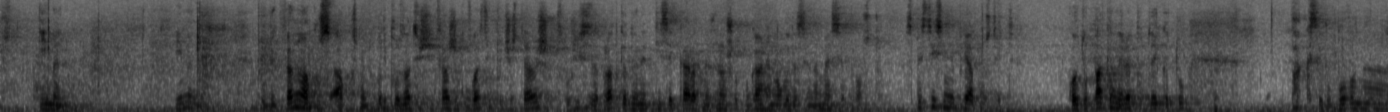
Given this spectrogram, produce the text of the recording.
нещо? Именно. Именно. Обикновено, ако, ако сме добри познати, ще кажа, кога си причастяваш, служи си за братка да не ти се карат между нас, защото тогава не мога да се намеся просто. Спести си неприятностите. Който пак е нелепо, тъй като пак се рубува на,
